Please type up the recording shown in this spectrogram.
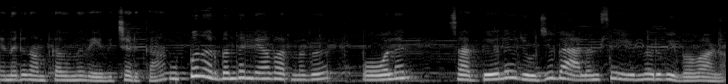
എന്നിട്ട് നമുക്കതൊന്ന് വേവിച്ചെടുക്കാം. ഉപ്പ് നിർബന്ധമില്ല പറഞ്ഞത്. ഓലൻ സദ്യയിൽ രുചി ബാലൻസ് ചെയ്യുന്ന ഒരു വിഭവമാണ്.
